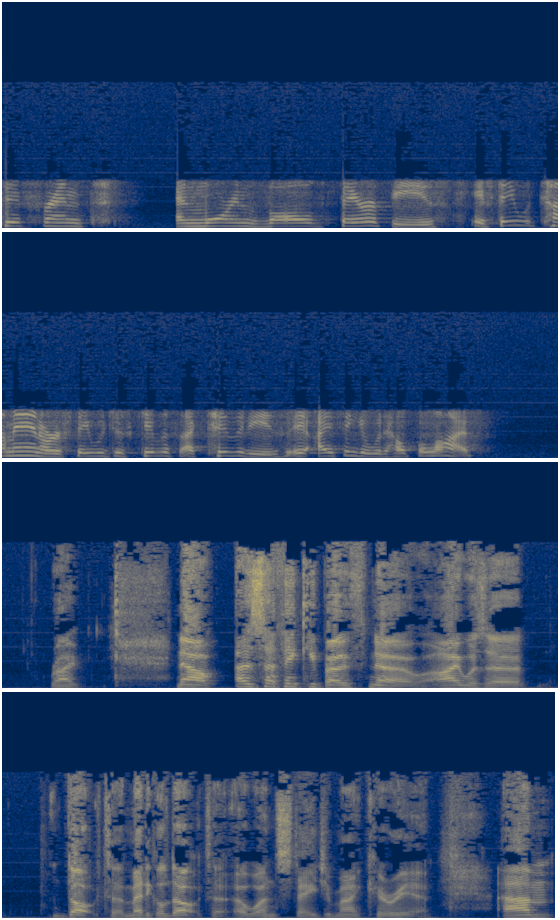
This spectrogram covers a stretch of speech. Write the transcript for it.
different and more involved therapies, if they would come in or if they would just give us activities, I think it would help a lot. Right. Now, as I think you both know, I was a doctor, medical doctor at one stage of my career. Um,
